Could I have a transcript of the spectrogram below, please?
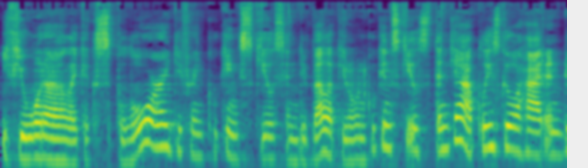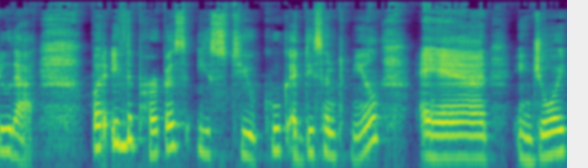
If you want to like explore different cooking skills and develop your own cooking skills, then yeah, please go ahead and do that. But if the purpose is to cook a decent meal and enjoy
